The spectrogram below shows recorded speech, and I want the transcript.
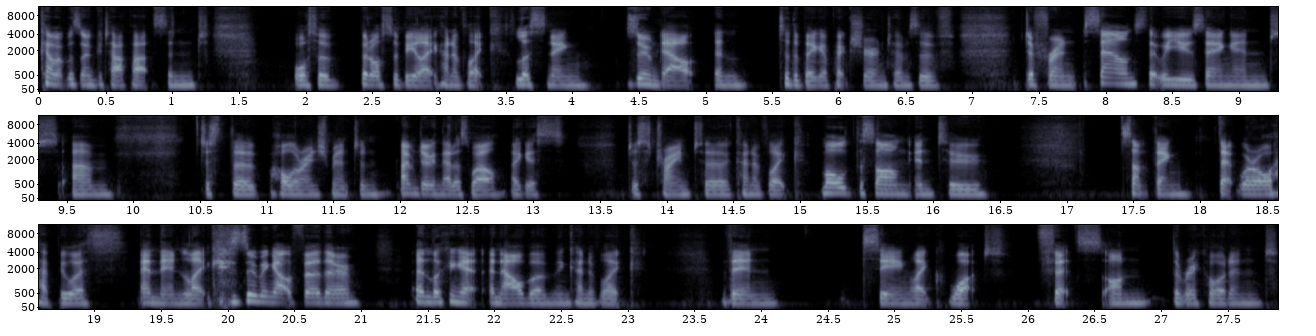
come up with his own guitar parts and also but also be like kind of like listening zoomed out and to the bigger picture in terms of different sounds that we're using and um, just the whole arrangement and i'm doing that as well i guess just trying to kind of like mold the song into something that we're all happy with and then like zooming out further and looking at an album and kind of like then seeing like what fits on the record and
